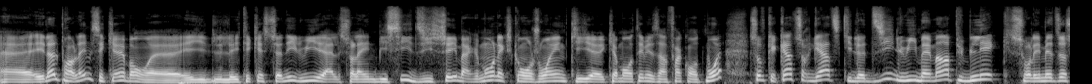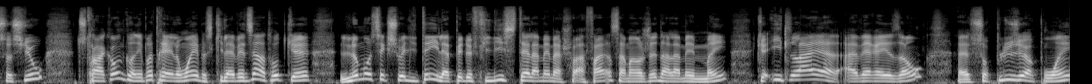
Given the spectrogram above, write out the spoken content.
Euh, et là, le problème, c'est que, bon, euh, il a été questionné, lui, à- sur la NBC. Il dit, c'est mon ex-conjointe qui, euh, qui a monté mes enfants contre moi. Sauf que quand tu regardes ce qu'il a dit lui-même en public sur les médias sociaux, tu te rends compte qu'on n'est pas très loin parce qu'il avait dit, entre autres, que l'homosexualité et la pédophilie, c'était la même affaire. Ça mangeait dans la même main. Que Hitler avait raison euh, sur plusieurs points.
